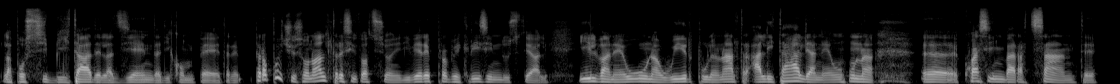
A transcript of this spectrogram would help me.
la, possibilità dell'azienda di competere. Però poi ci sono altre situazioni di vere e proprie crisi industriali. Ilva ne è una, Whirlpool è un'altra, Alitalia ne è una eh, quasi imbarazzante,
